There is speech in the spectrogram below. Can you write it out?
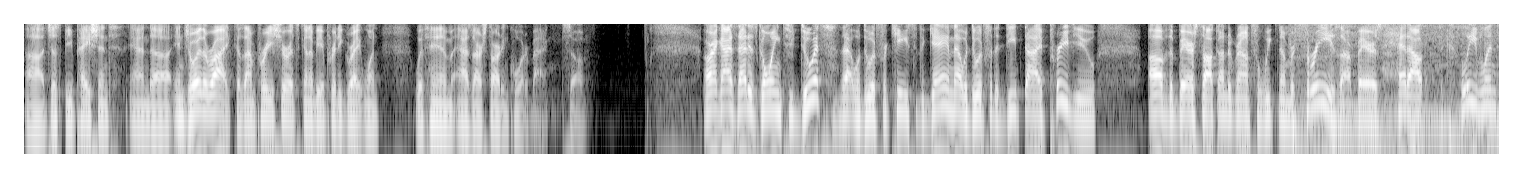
uh, just be patient and uh, enjoy the ride because I'm pretty sure it's going to be a pretty great one with him as our starting quarterback. So, all right, guys, that is going to do it. That will do it for keys to the game. That would do it for the deep dive preview of the Bears Talk Underground for week number three as our Bears head out to Cleveland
